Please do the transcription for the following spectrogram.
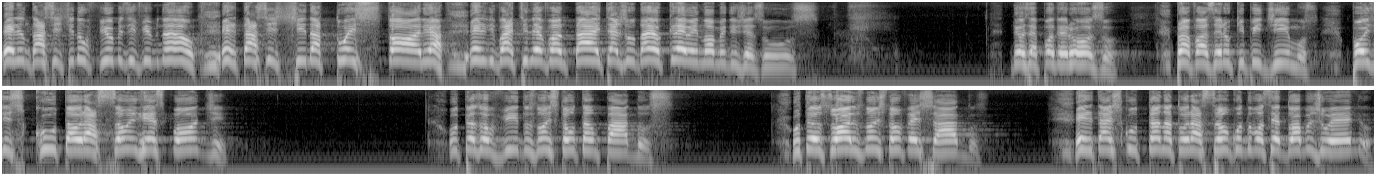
ele não está assistindo filmes e filmes, não, ele está assistindo a tua história, ele vai te levantar e te ajudar, eu creio em nome de Jesus. Deus é poderoso para fazer o que pedimos, pois escuta a oração e responde. Os teus ouvidos não estão tampados. Os teus olhos não estão fechados. Ele está escutando a tua oração quando você dobra o joelho,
